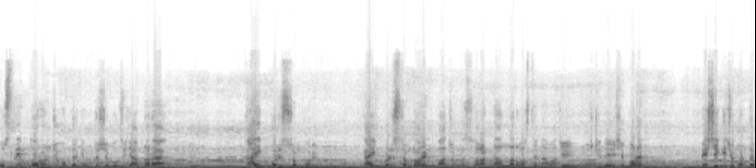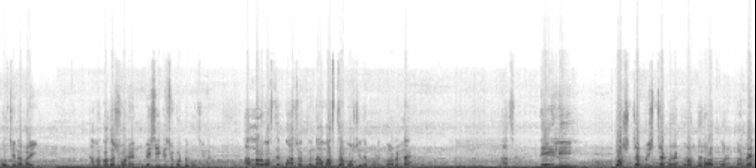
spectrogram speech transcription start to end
মুসলিম তরুণ যুবকদেরকে উদ্দেশ্যে বলছি যে আপনারা কায়িক পরিশ্রম করেন। কায়িক পরিশ্রম করেন, পাঁচ অক্ট সলাটটা আল্লাহর ওয়াস্তে নামাজে মসজিদে এসে পড়েন। বেশি কিছু করতে বলছি না ভাই। আমার কথা শোনেন, বেশি কিছু করতে বলছি না। আল্লাহর ওয়াস্তে পাঁচ অক্ট নামাজটা মসজিদে পড়েন, পারবেন না? আচ্ছা ডেইলি দশটা পৃষ্ঠা করে কোরআন তেলাওয়াত করেন, পারবেন?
